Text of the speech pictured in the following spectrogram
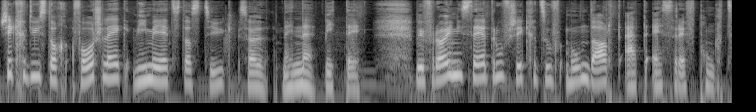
Schickt uns doch Vorschläge, wie man jetzt das Zeug soll nennen bitte. Wir freuen uns sehr drauf, schickt es auf mundart.srf.ch.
